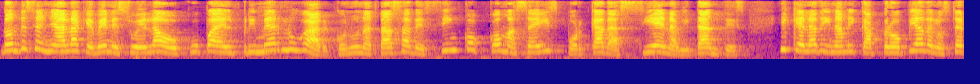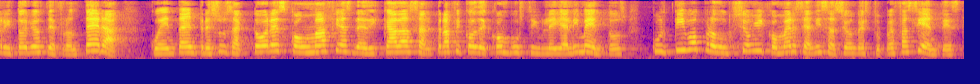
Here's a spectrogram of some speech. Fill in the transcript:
donde señala que Venezuela ocupa el primer lugar con una tasa de 5,6 por cada 100 habitantes y que la dinámica propia de los territorios de frontera Cuenta entre sus actores con mafias dedicadas al tráfico de combustible y alimentos, cultivo, producción y comercialización de estupefacientes,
